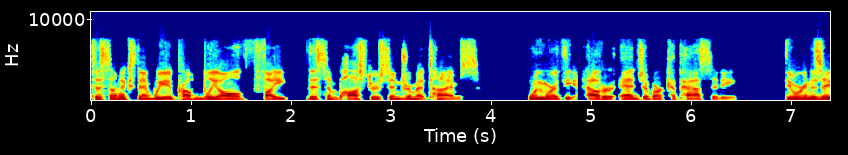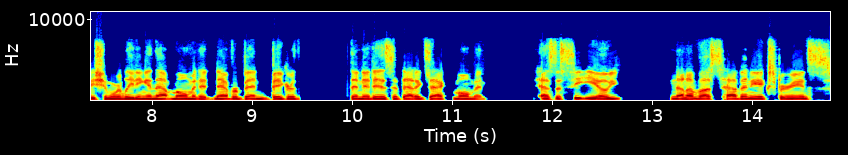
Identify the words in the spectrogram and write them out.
to some extent, we probably all fight this imposter syndrome at times. When we're at the outer edge of our capacity, the organization we're leading in that moment had never been bigger than it is at that exact moment. As a CEO, none of us have any experience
